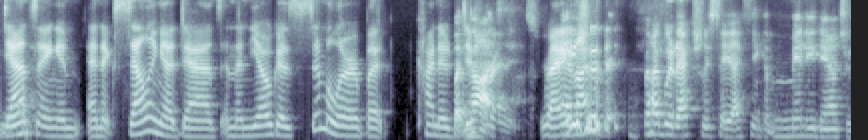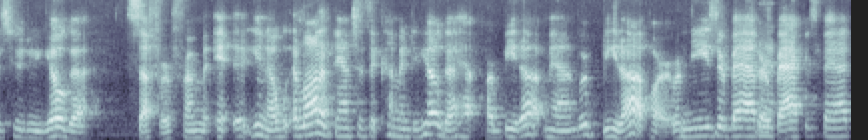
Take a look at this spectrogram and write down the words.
dancing and, and excelling at dance. And then yoga is similar, but kind of but different, not. right? I would, I would actually say, I think many dancers who do yoga suffer from it, you know a lot of dancers that come into yoga are beat up man. We're beat up. Our, our knees are bad yeah. our back is bad.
